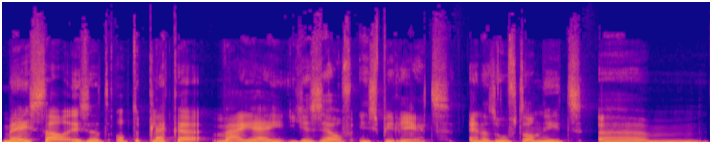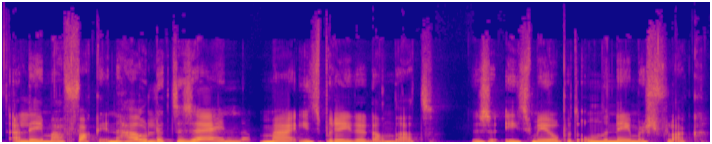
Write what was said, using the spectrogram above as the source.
Meestal is het op de plekken waar jij jezelf inspireert. En dat hoeft dan niet um, alleen maar vakinhoudelijk te zijn, maar iets breder dan dat. Dus iets meer op het ondernemersvlak.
